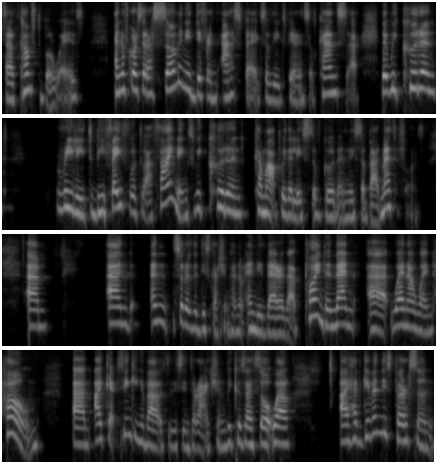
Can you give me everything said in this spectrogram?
felt comfortable with. and of course, there are so many different aspects of the experience of cancer that we couldn't really, to be faithful to our findings, we couldn't come up with a list of good and list of bad metaphors. Um, and and sort of the discussion kind of ended there at that point. And then uh, when I went home, um, I kept thinking about this interaction because I thought, well, I have given this person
